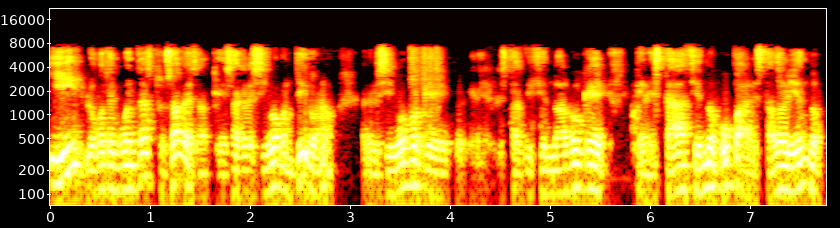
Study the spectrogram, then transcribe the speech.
Y luego te encuentras, tú sabes, que es agresivo contigo, ¿no? Agresivo porque, le estás diciendo algo que, le está haciendo pupa, le está doliendo,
